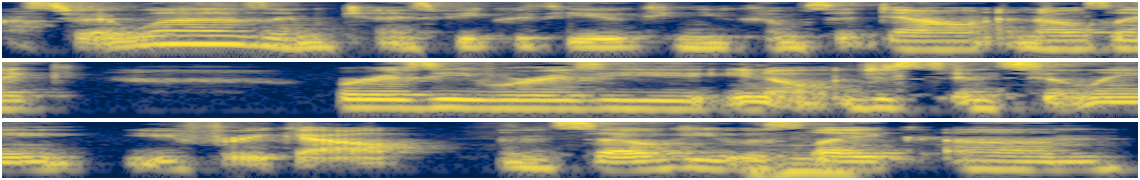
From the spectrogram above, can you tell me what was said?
asked who I was and can I speak with you? Can you come sit down? And I was like, where is he? Where is he? You know, just instantly you freak out. And so he was mm-hmm. like, um,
